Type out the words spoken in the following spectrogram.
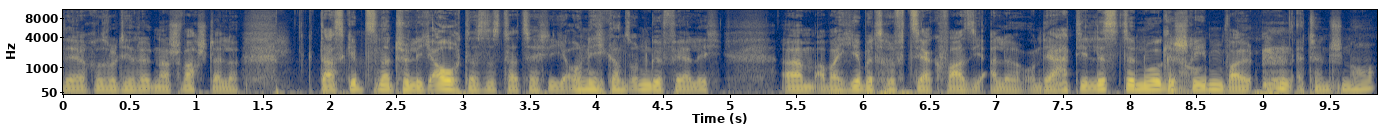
der resultiert halt in einer Schwachstelle. Das gibt es natürlich auch, das ist tatsächlich auch nicht ganz ungefährlich, ähm, aber hier betrifft es ja quasi alle. Und er hat die Liste nur genau. geschrieben, weil, Attention Whore,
